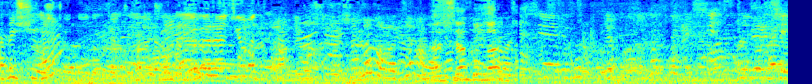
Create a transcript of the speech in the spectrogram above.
A weź się. Ben sen bunlar... Şey,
